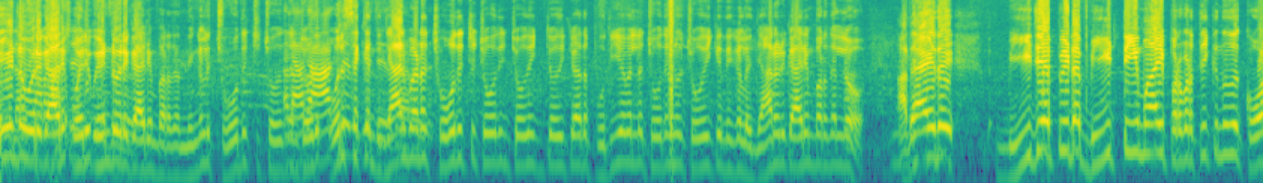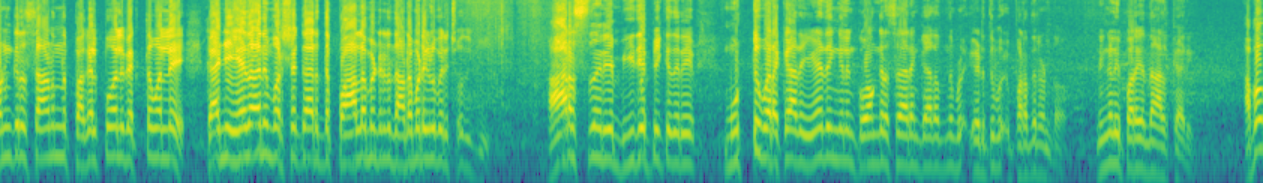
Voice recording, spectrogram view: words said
വീണ്ടും ഒരു കാര്യം ഒരു വീണ്ടും ഒരു കാര്യം പറഞ്ഞത് നിങ്ങൾ ചോദിച്ച് ചോദിച്ച് ഒരു സെക്കൻഡ് ഞാൻ വേണം ചോദിച്ച് ചോദ്യം ചോദ്യം ചോദിക്കാതെ പുതിയ വല്ല ചോദ്യങ്ങൾ ചോദിക്കും നിങ്ങൾ. ഞാനൊരു കാര്യം പറഞ്ഞല്ലോ. അതായത് ബി ജെ പിയുടെ ബി ടീമായി പ്രവർത്തിക്കുന്നത് കോൺഗ്രസ് ആണെന്ന് പകൽ പോലെ വ്യക്തമല്ലേ? കഴിഞ്ഞ ഏതാനും വർഷക്കാലത്തെ പാർലമെന്റിന്റെ നടപടികൾ പരിശോധിക്കും ആർ എസ് എസിനെതിരെയും ബി ജെ പിക്കെതിരെയും മുട്ടുപറക്കാതെ ഏതെങ്കിലും കോൺഗ്രസ്സുകാരൻ കാലത്ത് എടുത്ത് പറഞ്ഞിട്ടുണ്ടോ? നിങ്ങൾ ഈ പറയുന്ന ആൾക്കാർ അപ്പോൾ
